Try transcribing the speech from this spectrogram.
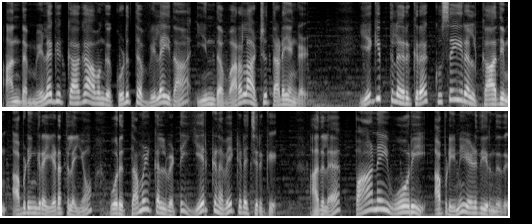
அந்த மிளகுக்காக அவங்க கொடுத்த விலைதான் இந்த வரலாற்று தடயங்கள். எகிப்துல இருக்கிற குசைரல் காதிம் அப்படிங்கிற இடத்துலையும் ஒரு தமிழ் கல்வெட்டு ஏற்கனவே கிடைச்சிருக்கு. அதுல பானை ஓரி அப்படின்னு எழுதியிருந்தது.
